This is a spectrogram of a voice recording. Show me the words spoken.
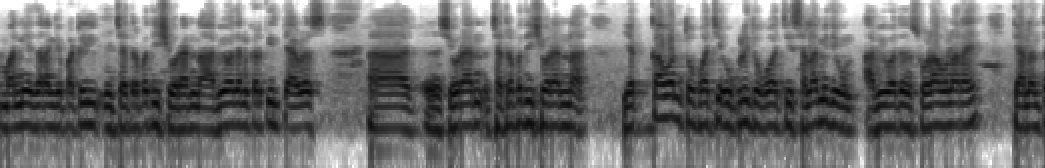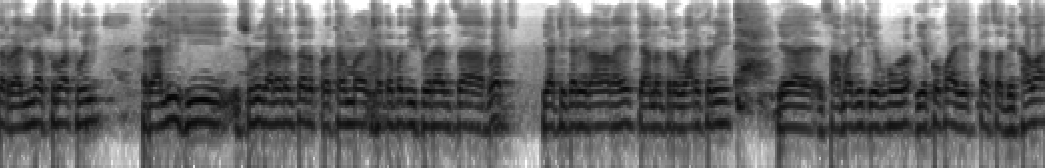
माननीय जरांगे पाटील छत्रपती शिवरायांना अभिवादन करतील. त्यावेळेस शिवरायां छत्रपती शिवरायांना एक्कावन्न तोफाची उकळी तोफाची सलामी देऊन अभिवादन सोहळा होणार आहे. त्यानंतर रॅलीला सुरुवात होईल. रॅली ही सुरू झाल्यानंतर प्रथम छत्रपती शिवरायांचा रथ या ठिकाणी राहणार आहे. त्यानंतर वारकरी या सामाजिक एको एकोपा एकताचा देखावा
